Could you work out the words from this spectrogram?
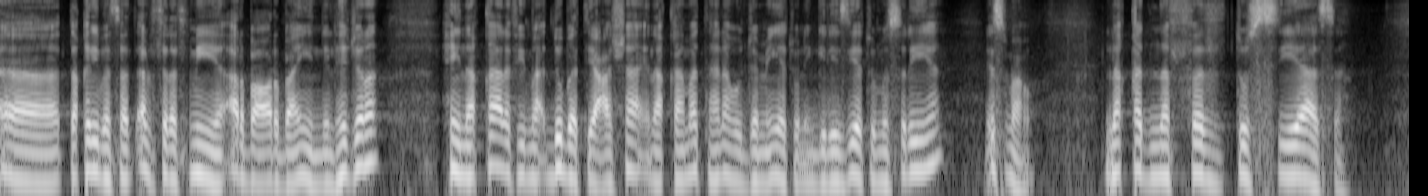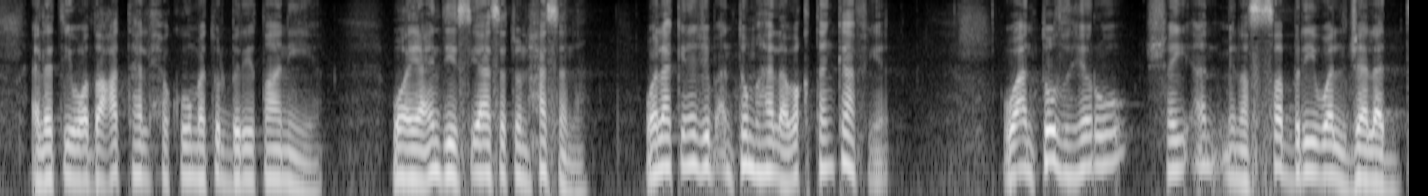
آه تقريبا سنة 1344 للهجرة. حين قال في مأدبة عشاء أقامتها له الجمعية الإنجليزية المصرية اسمعوا. لقد نفذت السياسة التي وضعتها الحكومة البريطانية. وهي عندي سياسة حسنة ولكن يجب أن تمهل وقتا كافيا وأن تظهروا شيئا من الصبر والجلد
